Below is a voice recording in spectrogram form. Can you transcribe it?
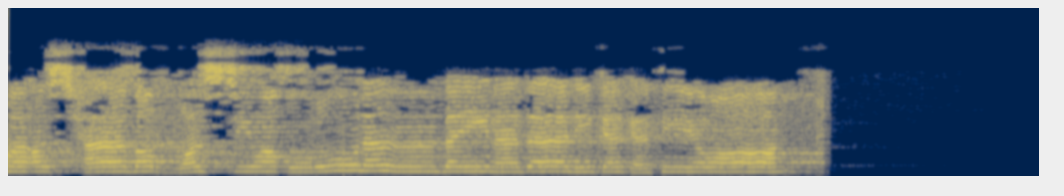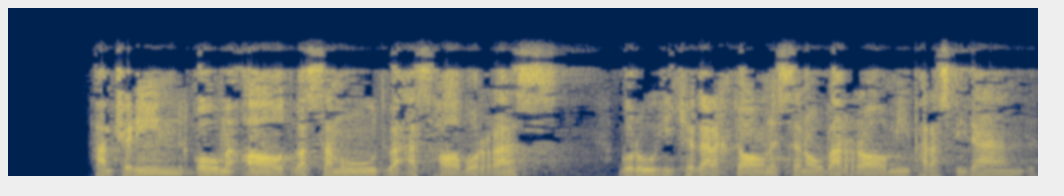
و اصحاب الرس و قرونا بین ذلك كثيرا همچنین قوم عاد و سمود و اصحاب الرس گروهی که درختان سنوبر را می پرستیدند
